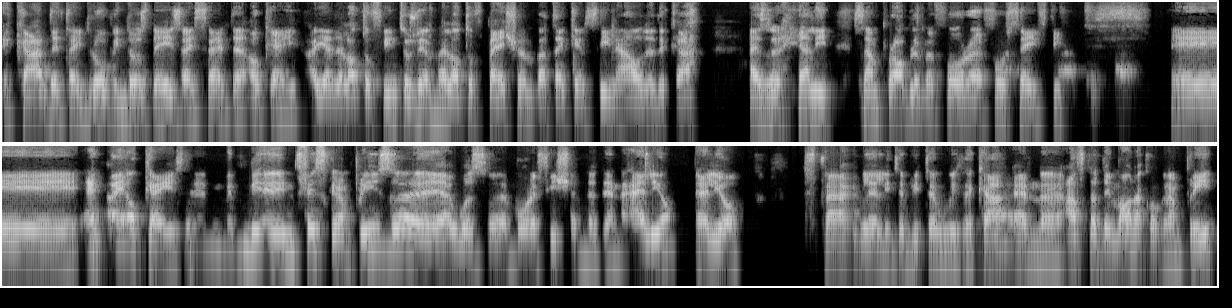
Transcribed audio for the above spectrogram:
a car that I drove in those days, I said, okay, I had a lot of enthusiasm, a lot of passion, but I can see now that the car has really some problem for uh, for safety. Uh, okay, in first Grand Prix, uh, I was uh, more efficient than Elio. Elio struggled a little bit with the car, and after the Monaco Grand Prix,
